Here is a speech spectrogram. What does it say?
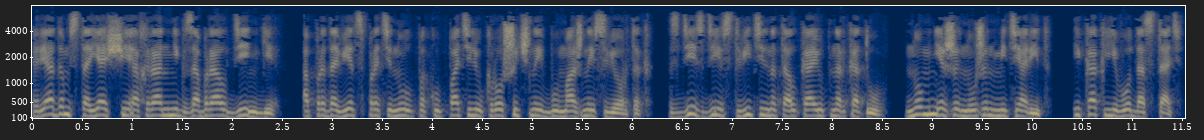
Рядом стоящий охранник забрал деньги, а продавец протянул покупателю крошечный бумажный сверток. Здесь действительно толкают наркоту, но мне же нужен метеорит. И как его достать?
